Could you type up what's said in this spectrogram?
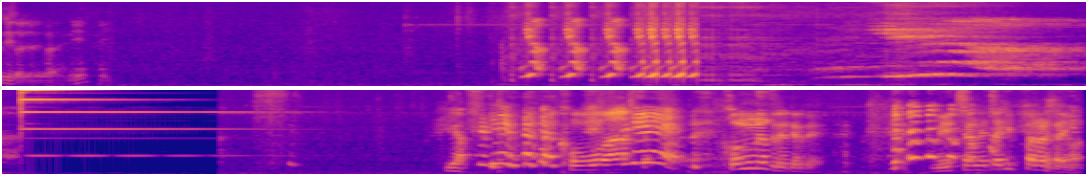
口閉じておいてくださいね。はいいやいやいやいやいやいやいやいや。すげえ。怖っ。すげえ。こんなずれてるで。めちゃめちゃ引っ張られた今。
